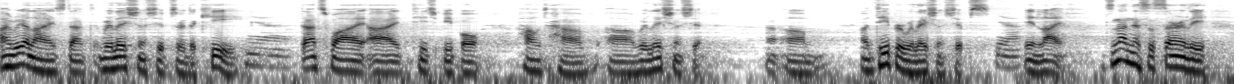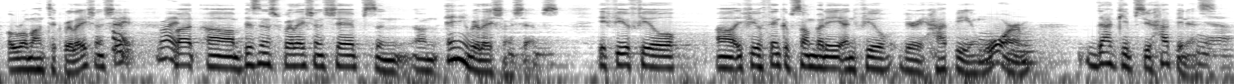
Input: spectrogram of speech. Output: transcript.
I realized that relationships are the key. Yeah. That's why I teach people how to have a relationship, uh, um, a deeper relationships yeah. in life. It's not necessarily a romantic relationship, right, right. but uh, business relationships and um, any relationships. Mm-hmm. If you feel, uh, if you think of somebody and feel very happy and mm-hmm. warm, that gives you happiness. Yeah.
